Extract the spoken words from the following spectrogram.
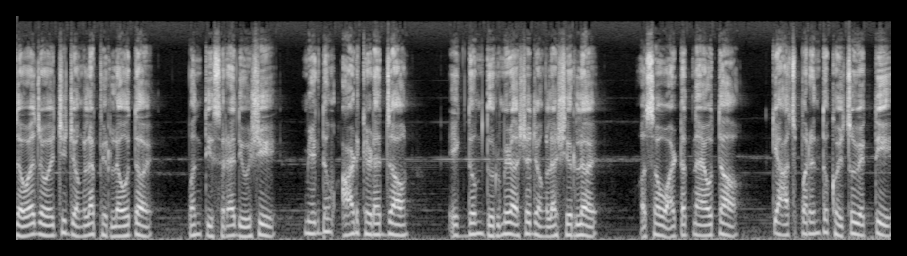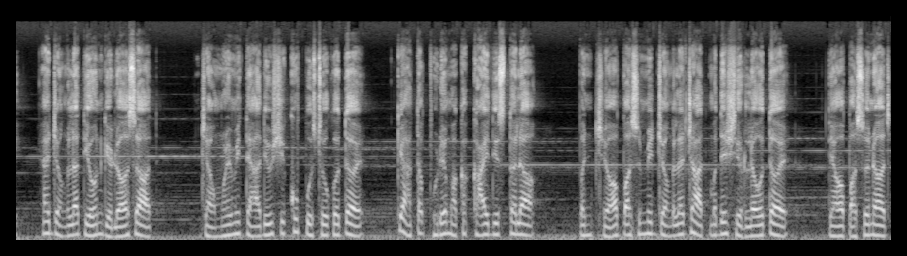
जवळजवळची जंगला फिरलं होतं पण तिसऱ्या दिवशी मी एकदम आडखेड्यात जाऊन एकदम दुर्मिळ अशा जंगलात शिरलोय. असं वाटत नाही होतं की आजपर्यंत खयचो व्यक्ती ह्या जंगलात येऊन गेलो असत. ज्यामुळे मी त्या दिवशी खूप उत्सुक होतोय की आता पुढे माका काय दिसतलं. पण जेव्हापासून मी जंगलाच्या आतमध्ये शिरलं होतंय तेव्हापासूनच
